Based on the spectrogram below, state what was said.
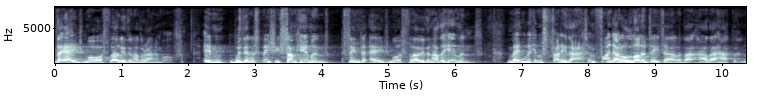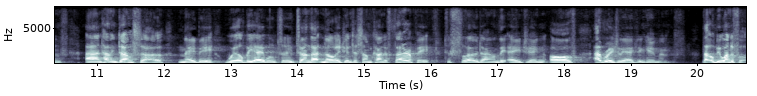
They age more slowly than other animals. In, within a species, some humans seem to age more slowly than other humans. Maybe we can study that and find out a lot of detail about how that happens. And having done so, maybe we'll be able to turn that knowledge into some kind of therapy to slow down the aging of averagely aging humans. That would be wonderful.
